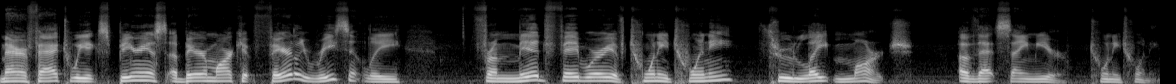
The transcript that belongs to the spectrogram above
Matter of fact, we experienced a bear market fairly recently from mid February of 2020 through late March of that same year, 2020.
